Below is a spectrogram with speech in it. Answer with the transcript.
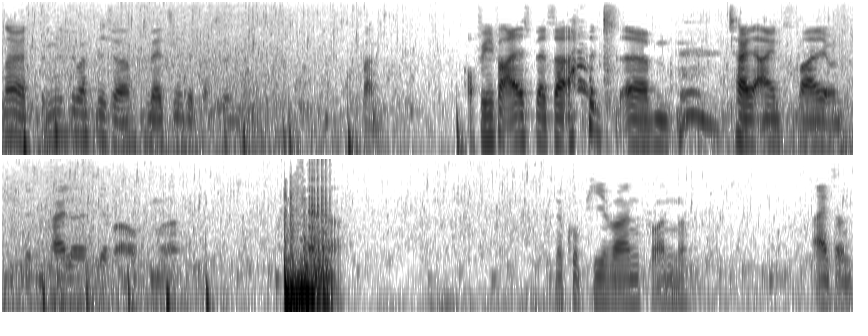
naja, ich bin mir nicht so ganz sicher, ich jetzt natürlich spannend. Auf jeden Fall alles besser als ähm, Teil 1, 2 und die Zwischenteile, die aber auch nur ja, eine Kopie waren von 1 und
